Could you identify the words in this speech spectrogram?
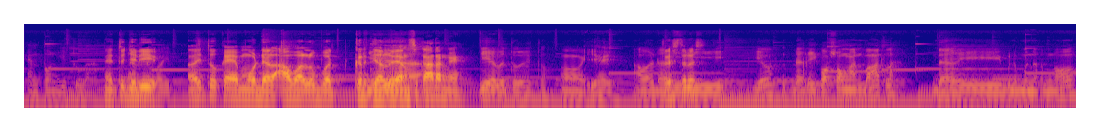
handphone gitulah Nah itu di jadi Android. ah, itu kayak modal awal lu buat kerja lu Iya. yang sekarang ya? iya betul itu Oh iya iya. awal dari Terus, terus? yo dari kosongan banget lah dari bener-bener nol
